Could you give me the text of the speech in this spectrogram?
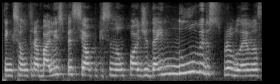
tem que ser um trabalho especial, porque senão pode dar inúmeros problemas.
